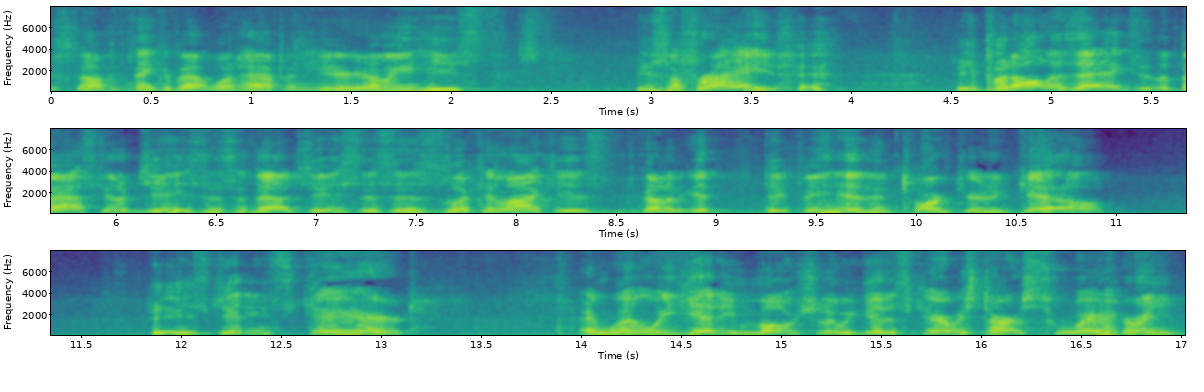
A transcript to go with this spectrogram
Stop and think about what happened here. I mean, he's he's afraid. he put all his eggs in the basket of Jesus, and now Jesus is looking like he's going to get defeated and tortured and killed. He's getting scared. And when we get emotional, we get scared, we start swearing.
